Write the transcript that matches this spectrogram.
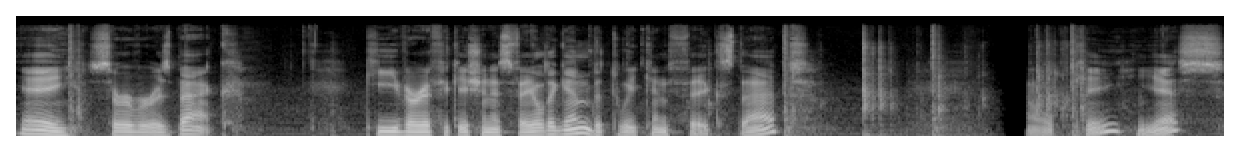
Yay, server is back. Key verification has failed again, but we can fix that. Okay, yes.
